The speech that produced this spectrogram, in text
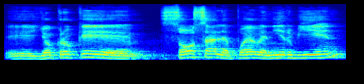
Eh, yo creo que Sosa le puede venir bien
